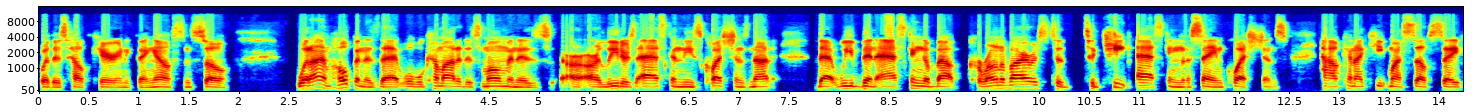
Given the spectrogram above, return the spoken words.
whether it's healthcare or anything else? And so what i'm hoping is that what will come out of this moment is our, our leaders asking these questions not that we've been asking about coronavirus to to keep asking the same questions. How can i keep myself safe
